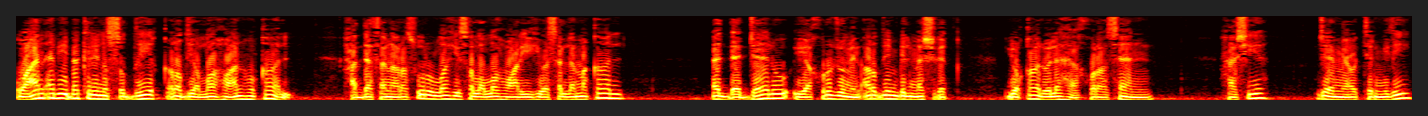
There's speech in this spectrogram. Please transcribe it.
وعن أبي بكر الصديق رضي الله عنه قال حدثنا رسول الله صلى الله عليه وسلم قال الدجال يخرج من أرض بالمشرق يقال لها خراسان. حاشية جامع الترمذي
